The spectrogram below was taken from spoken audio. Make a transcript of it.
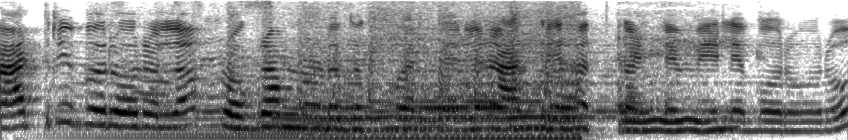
ರಾತ್ರಿ ಬರೋರೆಲ್ಲ ಪ್ರೋಗ್ರಾಮ್ ನೋಡೋದಕ್ಕೆ ಬರ್ತಾರೆ. ರಾತ್ರಿ ಹತ್ತು ಗಂಟೆ ಮೇಲೆ ಬರೋರು.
